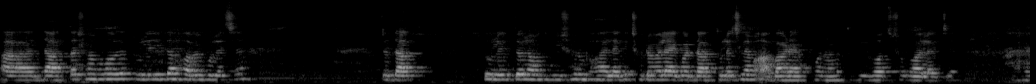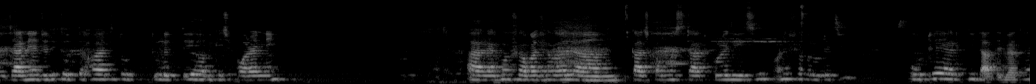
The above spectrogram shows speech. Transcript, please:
আর দাঁতটা সম্ভবত তুলে দিতে হবে বলেছে। তো দাঁত তুলে দিতে হলে আমার তো ভীষণ ভয় লাগে। ছোটোবেলায় একবার দাঁত তুলেছিলাম, আবার এখন আমার তো বিভৎস ভয় লাগছে। জানি না, যদি তুলতে হয় তো তুলে দিতেই হবে, কিছু করার নেই। আর এখন সকাল সকাল কাজকর্ম স্টার্ট করে দিয়েছি। অনেক সকাল উঠেছি। উঠে আর কি দাঁতের ব্যথা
